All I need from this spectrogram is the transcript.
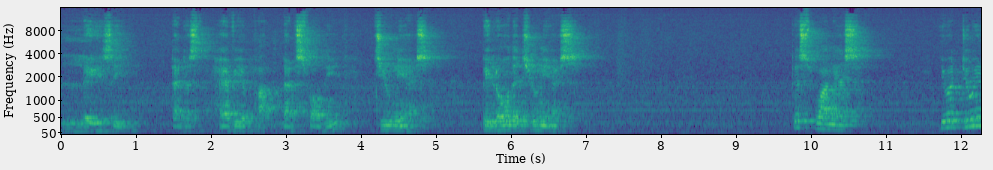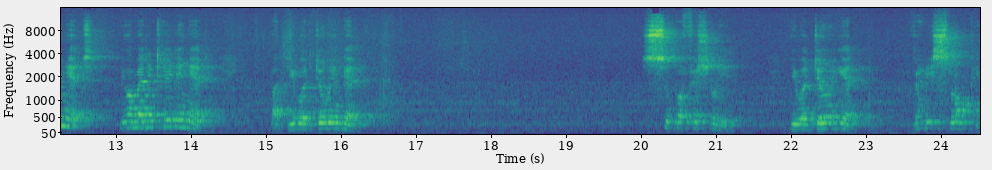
lazy, that is heavier part, that's for the juniors, below the juniors. This one is, you are doing it, you are meditating it, but you are doing it superficially. You are doing it very sloppy,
